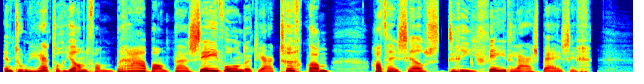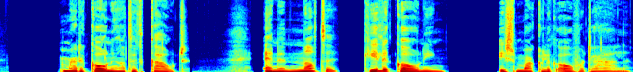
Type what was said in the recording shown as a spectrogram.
En toen hertog Jan van Brabant na 700 jaar terugkwam, had hij zelfs drie vedelaars bij zich. Maar de koning had het koud. En een natte, kille koning is makkelijk over te halen.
